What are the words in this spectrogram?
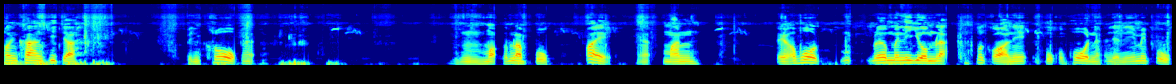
ค่อนข้างที่จะเป็นโครกฮะเหมาะสำหรับปลูกอ้อยนะมัน แต่ข้าวโพดเริ่มไม่นิยมละเมื่อก่อนนี้ปลูกข้าวโพดนะเดี๋ยวนี้ไม่ปลูก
